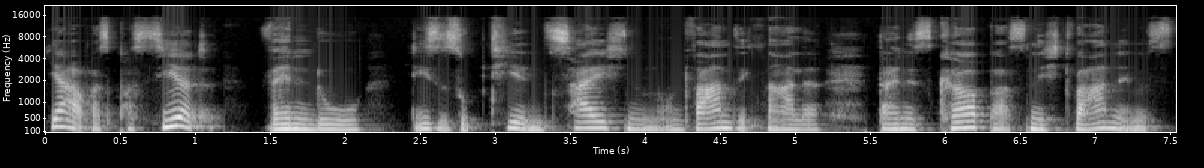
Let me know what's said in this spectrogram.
ja, was passiert, wenn du diese subtilen Zeichen und Warnsignale deines Körpers nicht wahrnimmst.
